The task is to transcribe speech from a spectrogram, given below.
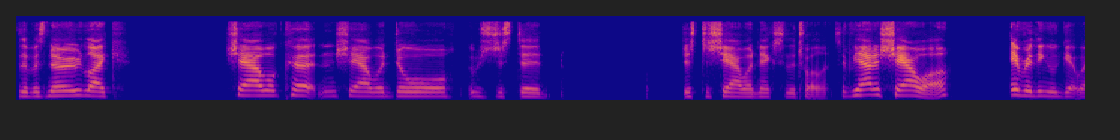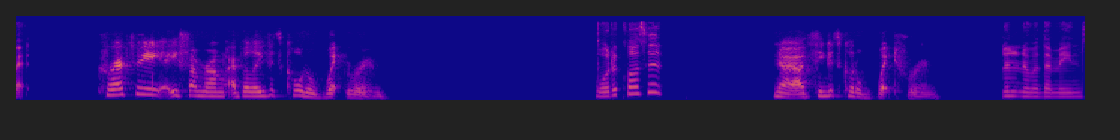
There was no like shower curtain, shower door. It was just a just a shower next to the toilet. So if you had a shower, everything would get wet. Correct me if I'm wrong. I believe it's called a wet room. Water closet? No, I think it's called a wet room, I don't know what that means.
